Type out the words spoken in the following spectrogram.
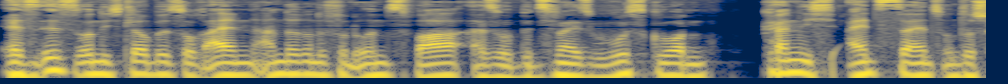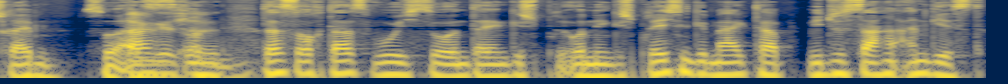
es ist und ich glaube, es auch allen anderen von uns war, also beziehungsweise bewusst geworden, kann ich eins zu eins unterschreiben. So, also. Und das ist auch das, wo ich so in deinen Gespr in den Gesprächen gemerkt habe, wie du Sachen angehst.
